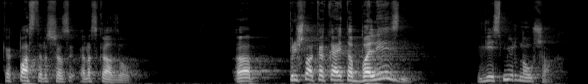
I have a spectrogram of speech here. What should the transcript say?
Как пастор сейчас рассказывал, а, пришла какая-то болезнь, весь мир на ушах.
